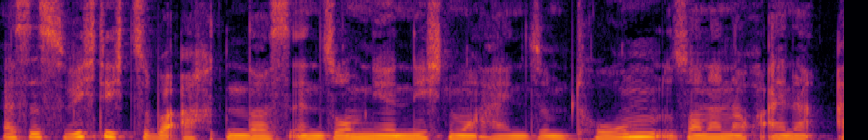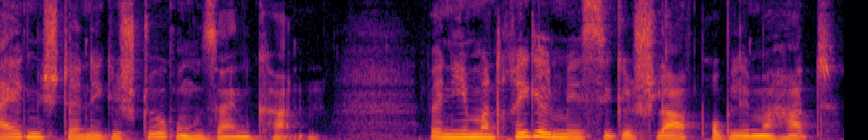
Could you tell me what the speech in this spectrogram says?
Es ist wichtig zu beachten, dass Insomnie nicht nur ein Symptom, sondern auch eine eigenständige Störung sein kann. Wenn jemand regelmäßige Schlafprobleme hat,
